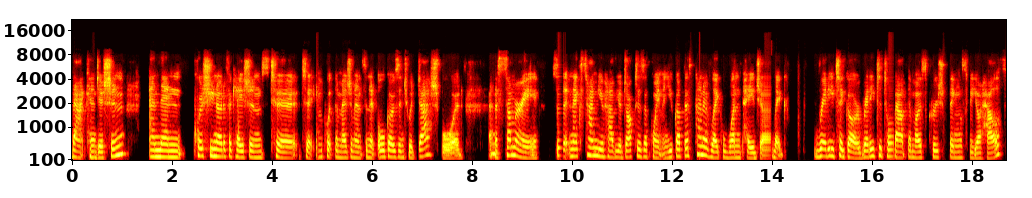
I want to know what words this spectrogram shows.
that condition and then push you notifications to to input the measurements and it all goes into a dashboard and a summary so that next time you have your doctor's appointment, you've got this kind of like one pager, like ready to go, ready to talk about the most crucial things for your health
